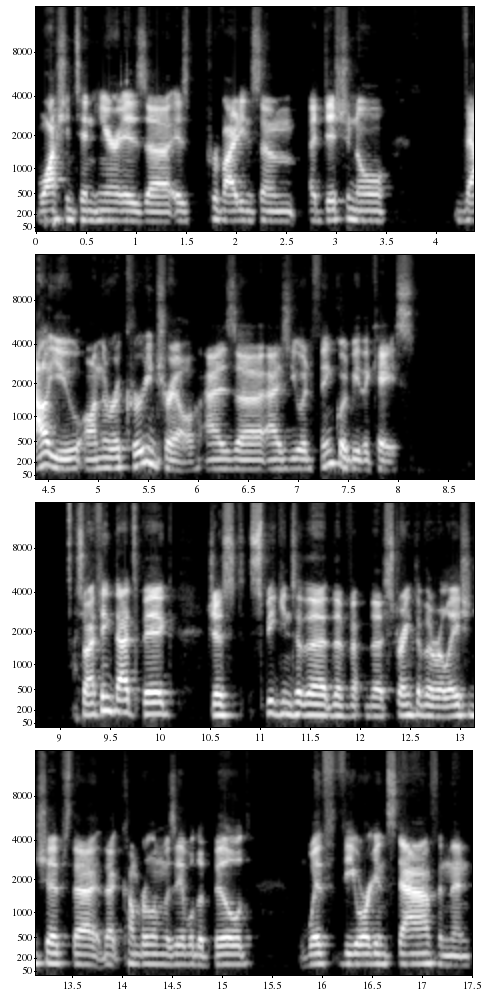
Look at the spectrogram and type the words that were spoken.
Washington here is uh, is providing some additional value on the recruiting trail as uh, as you would think would be the case. So I think that's big. Just speaking to the the the strength of the relationships that that Cumberland was able to build with the Oregon staff, and then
